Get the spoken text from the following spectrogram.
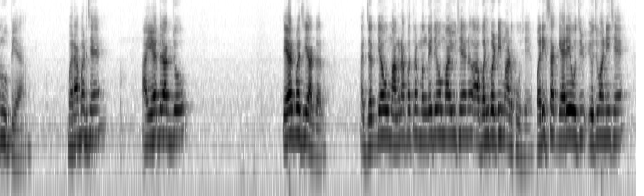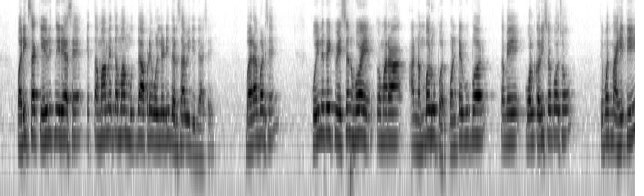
રૂપિયા. બરાબર છે? આ યાદ રાખજો. ત્યાર પછી આગળ. આ જગ્યાઓ માંગણાપત્રક મંગાવી દેવામાં આવ્યું છે અને આ વહીવટી માળખું છે. પરીક્ષા ક્યારે યોજી- યોજવાની છે? પરીક્ષા કેવી રીતની રહેશે? એ તમામે તમામ મુદ્દા આપણે ઓલરેડી દર્શાવી દીધા છે. બરાબર છે? કોઈને કંઈ ક્વેશ્ચન હોય તો અમારા આ નંબર ઉપર કોન્ટેક ઉપર તમે કોલ કરી શકો છો. તેમજ માહિતી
